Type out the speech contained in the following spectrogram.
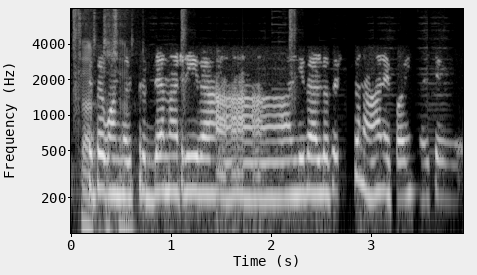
certo poi quando certo. il problema arriva a, a livello personale, poi invece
